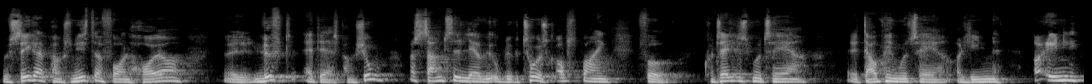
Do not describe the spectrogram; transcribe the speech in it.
hvor vi sikrer, at pensionister får en højere øh, løft af deres pension, og samtidig laver vi obligatorisk opsparing for kontanthjælpsmodtagere, øh, dagpengemodtagere og lignende. Og endelig,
